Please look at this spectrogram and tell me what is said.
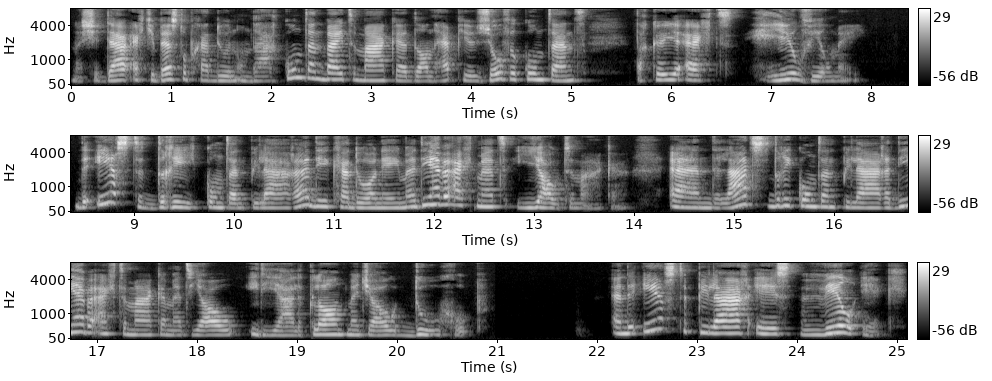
en als je daar echt je best op gaat doen om daar content bij te maken, dan heb je zoveel content, daar kun je echt heel veel mee. De eerste drie contentpilaren die ik ga doornemen, die hebben echt met jou te maken. En de laatste drie contentpilaren, die hebben echt te maken met jouw ideale klant, met jouw doelgroep. En de eerste pilaar is wil ik.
